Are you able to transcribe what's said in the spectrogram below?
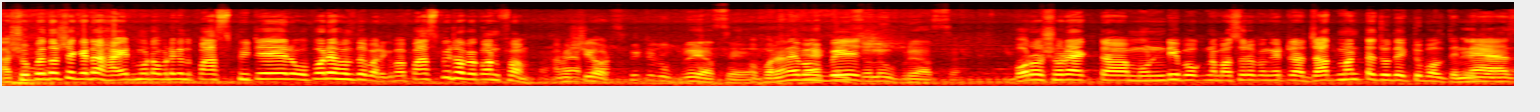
আর সুপ্রিয় দর্শক এটা হাইট মোটামুটি কিন্তু পাঁচ ফিটের উপরে হতে পারে কিংবা পাঁচ ফিট হবে কনফার্ম আমি হ্যাঁ, শিওর পাঁচ ফিটের উপরে আছে। উপরে এবং বেশ- উপরে আছে। বড় সড়ো একটা মুন্ডি বকনা বাছুর এবং এটা জাতমানটা যদি একটু বলতেন ন্যাজ।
